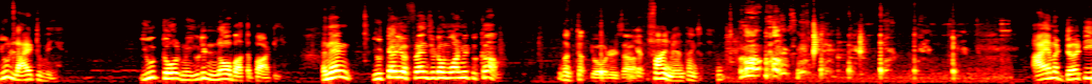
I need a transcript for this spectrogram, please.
You lied to me. You told me you didn't know about the party. And then you tell your friends you don't want me to come. Look, Your order's up. yeah, fine, man, thanks. I am a dirty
